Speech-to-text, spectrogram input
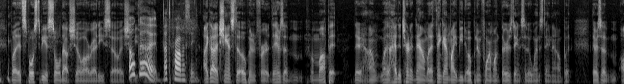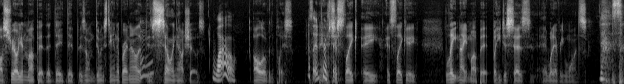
but it's supposed to be a sold out show already, so it should. Oh, be fun. good. That's promising. I got a chance to open for. There's a Muppet. There, I, well, I had to turn it down, but I think I might be opening for him on Thursday instead of Wednesday now. But there's a m- Australian Muppet that they that is on doing stand up right now that is Mm. selling out shows Wow. all over the place. That's And interesting. It's just like a it's like a late night Muppet, but he just says uh, whatever he wants.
